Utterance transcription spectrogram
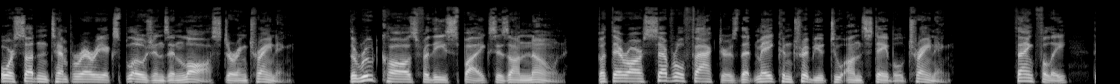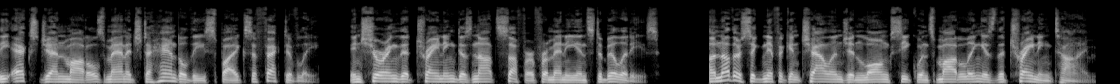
or sudden temporary explosions in loss during training. The root cause for these spikes is unknown, but there are several factors that may contribute to unstable training. Thankfully, the XGen models manage to handle these spikes effectively, ensuring that training does not suffer from any instabilities. Another significant challenge in long sequence modeling is the training time.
